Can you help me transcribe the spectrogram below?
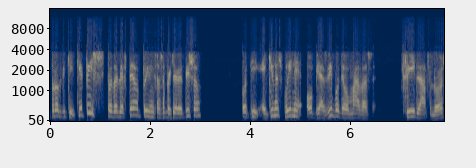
προοπτική. Και επίσης το τελευταίο, πριν σας αποχαιρετήσω, ότι εκείνος που είναι οποιασδήποτε ομάδας φίλαθλο,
